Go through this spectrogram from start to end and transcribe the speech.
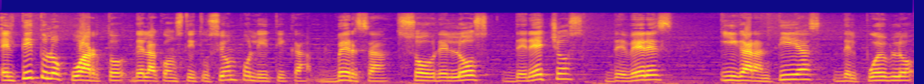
El título cuarto de la Constitución Política versa sobre los derechos, deberes y garantías del pueblo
